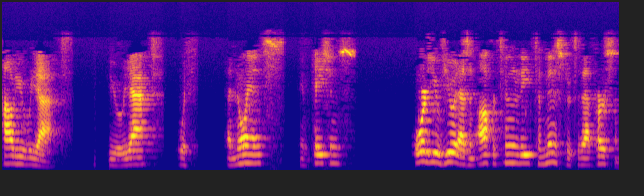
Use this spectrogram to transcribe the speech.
how do you react? Do you react with annoyance impatience? Or do you view it as an opportunity to minister to that person?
